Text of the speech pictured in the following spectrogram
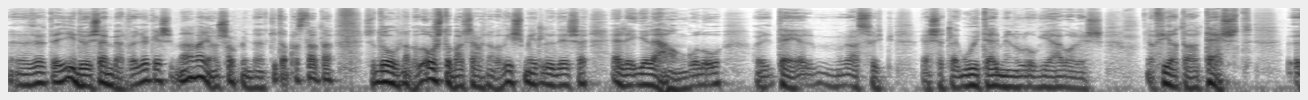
ezért egy idős ember vagyok, és nagyon sok mindent kitapasztaltam, és a dolgoknak, az ostobaságnak az ismétlődése eléggé lehangoló, hogy te, az, hogy esetleg új terminológiával és a fiatal test ö,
